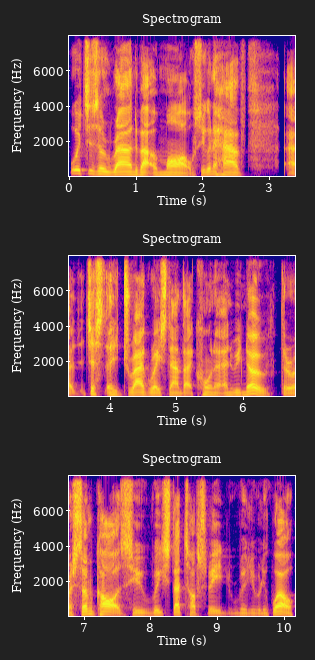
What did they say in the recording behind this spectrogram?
which is around about a mile. So you're going to have uh, just a drag race down that corner. And we know there are some cars who reach that top speed really, really well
